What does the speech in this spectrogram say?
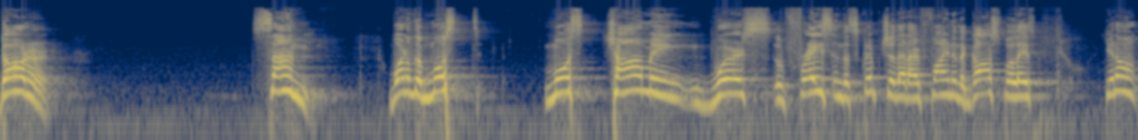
daughter son. One of the most most charming verse, phrase in the scripture that I find in the gospel is, you know,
